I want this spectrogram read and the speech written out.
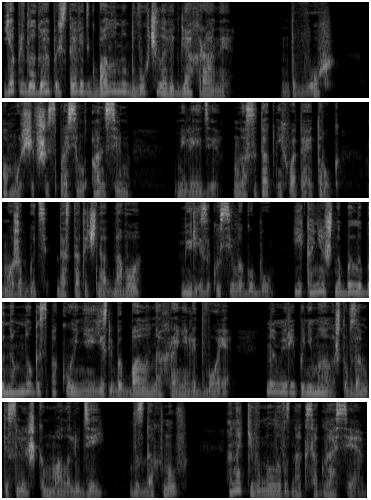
я предлагаю приставить к Балану двух человек для охраны». «Двух?» — поморщившись, спросил Ансельм. «Миледи, у нас и так не хватает рук. Может быть, достаточно одного?» Мюри закусила губу. Ей, конечно, было бы намного спокойнее, если бы Балана охраняли двое. Но Мюри понимала, что в замке слишком мало людей. Вздохнув, она кивнула в знак согласия.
